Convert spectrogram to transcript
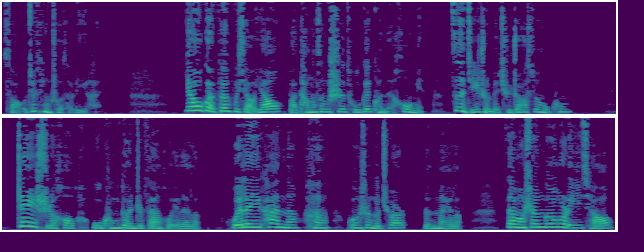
早就听说他厉害。”妖怪吩咐小妖把唐僧师徒给捆在后面，自己准备去抓孙悟空。这时候，悟空端着饭回来了。回来一看呢，哼，光剩个圈儿，人没了。再往山沟沟里一瞧，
